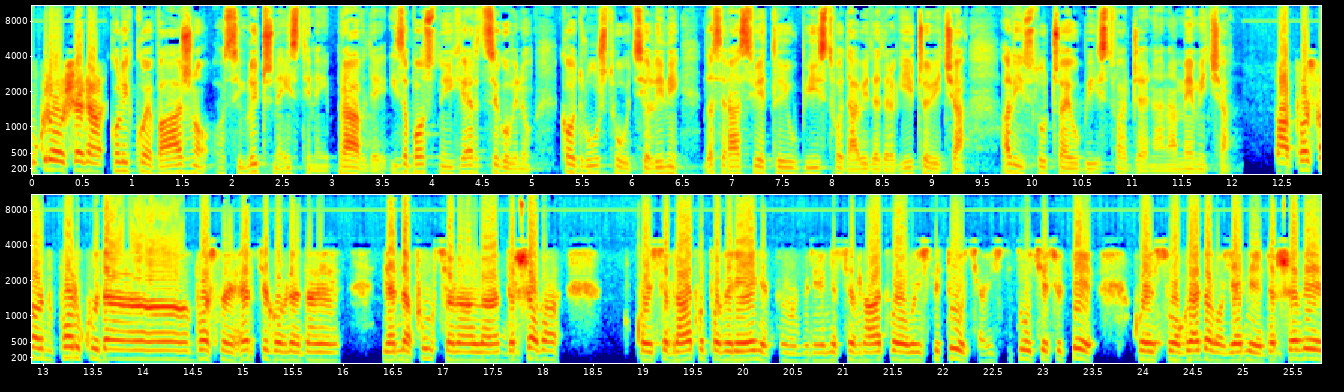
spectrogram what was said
ugrožena. Koliko je važno, osim lične istine i pravde, i za Bosnu i Hercegovinu kao društvo u cjelini da se rasvijetli ubistvo Davida Dragičevića, ali i slučaj ubistva Dženana Memića? Pa poslali bi poruku da Bosna i Hercegovina da je jedna funkcionalna država, koje se vratilo povjerenje, povjerenje se vratilo u institucija. Institucije su te koje su ogledalo jedne države,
